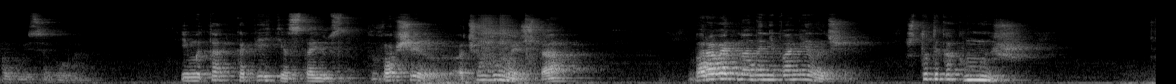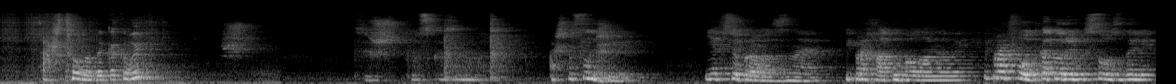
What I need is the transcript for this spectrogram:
побойся Бога. Им и так копейки остаются. Вообще, о чем думаешь-то, а? Воровать надо не по мелочи. Что ты как мышь? А что надо, как вы? Ты что сказала? А что слышали? Я все про вас знаю. И про хату Балановой, и про фонд, который вы создали,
